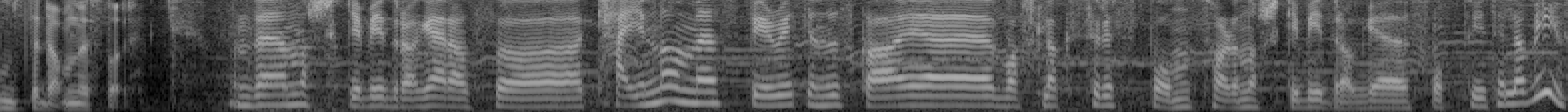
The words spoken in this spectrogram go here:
Amsterdam neste år. Det norske bidraget er altså Keiino med 'Spirit in the Sky'. Hva slags respons har det norske bidraget fått i Tel Aviv?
